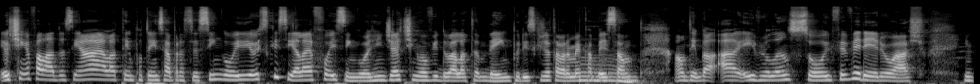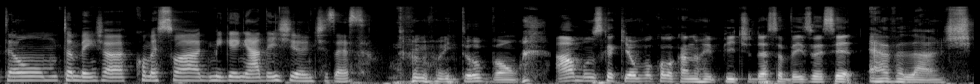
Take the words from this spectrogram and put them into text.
Eu tinha falado assim, ah, ela tem potencial para ser single e eu esqueci, ela foi single. A gente já tinha ouvido ela também, por isso que já tava na minha cabeça há, um, há um tempo. A Avril lançou em fevereiro, eu acho. Então também já começou a me ganhar desde antes essa. Muito bom. A música que eu vou colocar no repeat dessa vez vai ser Avalanche.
